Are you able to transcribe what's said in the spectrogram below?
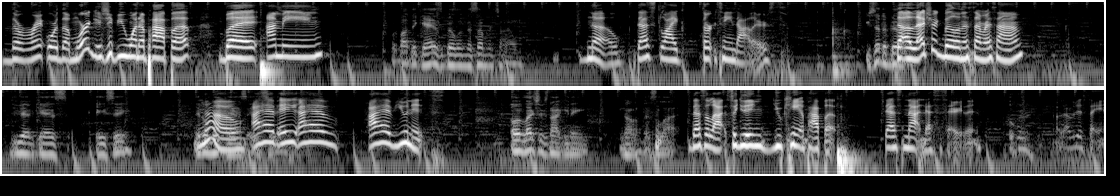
the rent or the mortgage if you want to pop up. But I mean, What about the gas bill in the summertime? no, that's like thirteen dollars. You said a bill. The electric bill in the summertime. do you have gas AC? Don't No, gas I have AC. a. I have. I have units. Oh, electric's not getting. No, that's a lot. That's a lot. So then you can't pop up. That's not necessary then. Okay. I was just saying.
